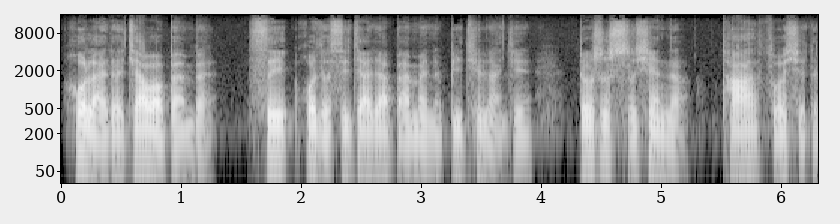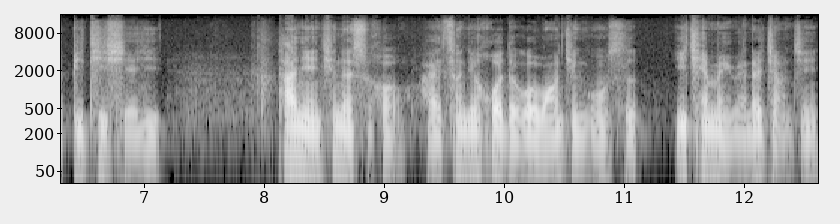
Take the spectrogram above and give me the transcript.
后来的 Java 版本、C 或者 C 加加版本的 BT 软件都是实现的他所写的 BT 协议。他年轻的时候还曾经获得过网景公司一千美元的奖金，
